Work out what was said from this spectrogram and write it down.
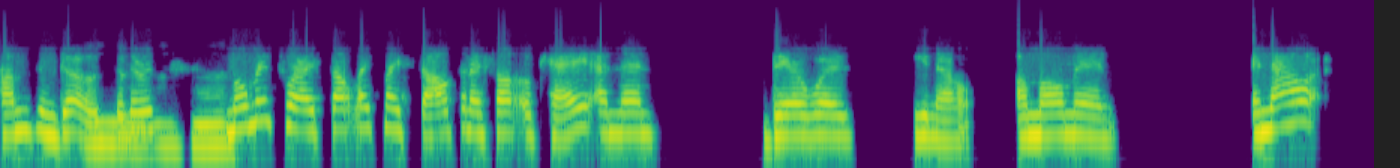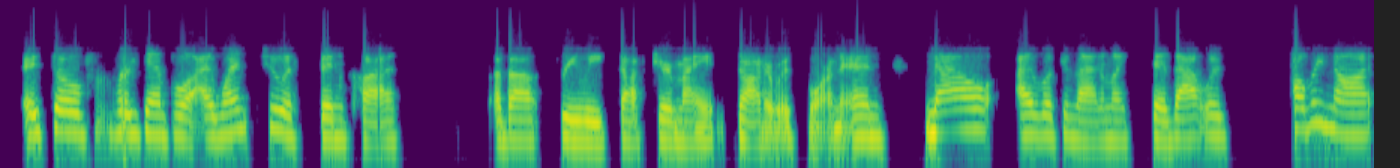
comes and goes mm-hmm. so there was mm-hmm. moments where i felt like myself and i felt okay and then there was you know a moment and now so for example, I went to a spin class about three weeks after my daughter was born. And now I look at that and I'm like, okay, that was probably not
